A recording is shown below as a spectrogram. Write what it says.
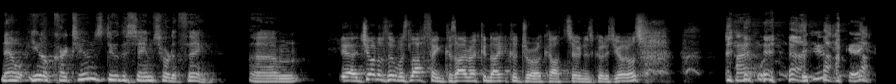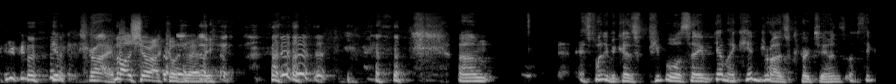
Now you know, cartoons do the same sort of thing. Um, Yeah, Jonathan was laughing because I reckon I could draw a cartoon as good as yours. I, did you? Okay, you can give it a try. Not sure I could really. um, it's funny because people will say, "Yeah, my kid draws cartoons." I think,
